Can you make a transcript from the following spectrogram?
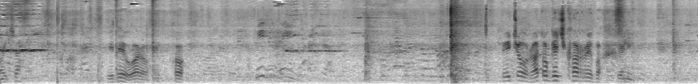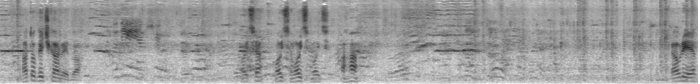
მოიცა? ვიდეო არა? ხო. ბიჭო, რატო გეჩქარება შენი? რატო გეჩქარება? მოიცა? მოიცა, მოიცა, მოიცა. აჰა. გავრიელ.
